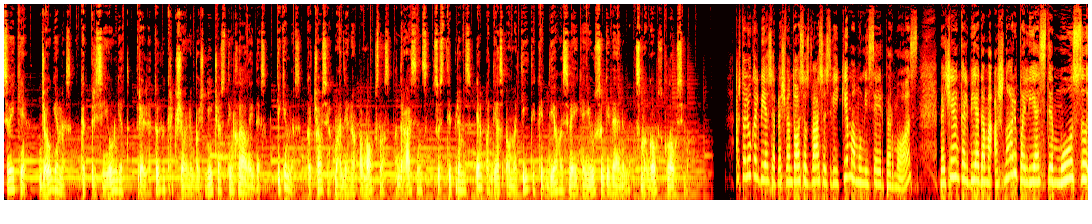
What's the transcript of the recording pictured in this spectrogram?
Sveiki, džiaugiamės, kad prisijungiat prie Lietuvų krikščionių bažnyčios tinklalaidės. Tikimės, kad šios sekmadienio pamokslas padrasins, sustiprins ir padės pamatyti, kaip Dievas veikia jūsų gyvenime. Smagaus klausimų. Aš toliau kalbėsiu apie šventosios dvasios veikimą mumise ir per mus, bet šiandien kalbėdama aš noriu paliesti mūsų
